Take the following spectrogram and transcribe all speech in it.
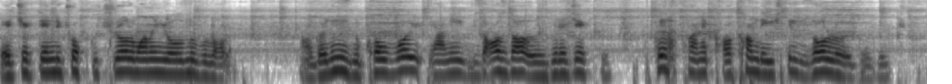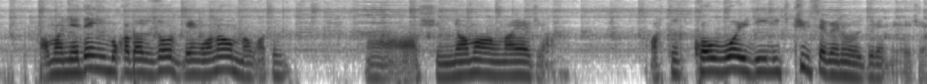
Gerçekten de çok güçlü olmanın yolunu bulalım. Yani gördünüz mü kovboy yani bizi az daha öldürecekti. 40 tane kalkan değiştirip zorla öldürdük. Ama neden bu kadar zor ben onu anlamadım. Aa, şimdi ama anlayacağım. Artık kovboy değil hiç kimse beni öldüremeyecek.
